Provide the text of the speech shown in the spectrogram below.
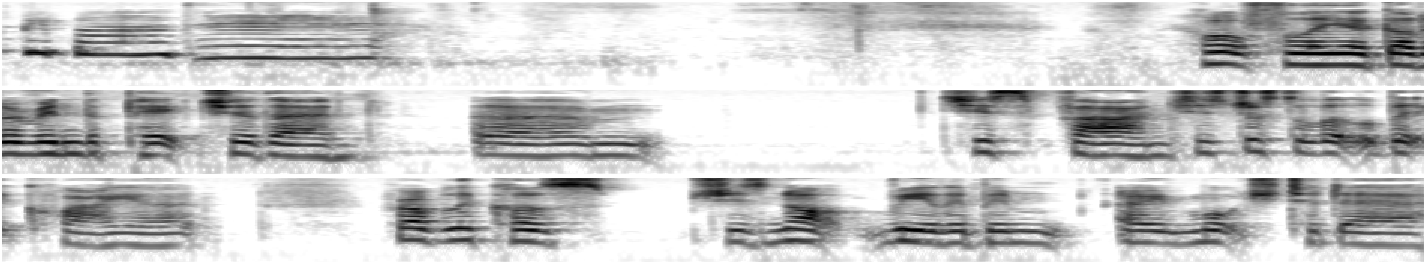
everybody. Hopefully I got her in the picture then. Um, she's fine. She's just a little bit quiet. Probably because she's not really been out much today.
